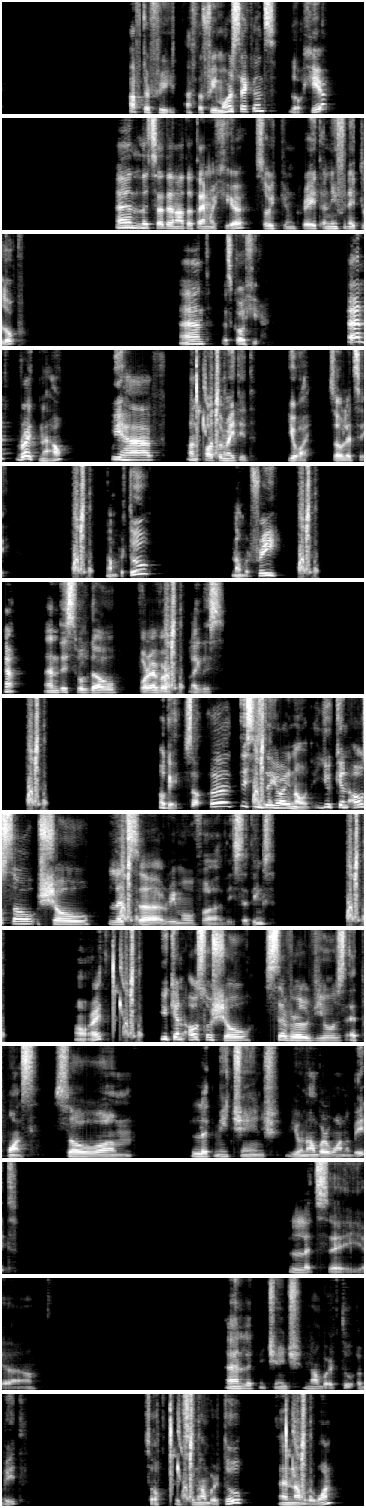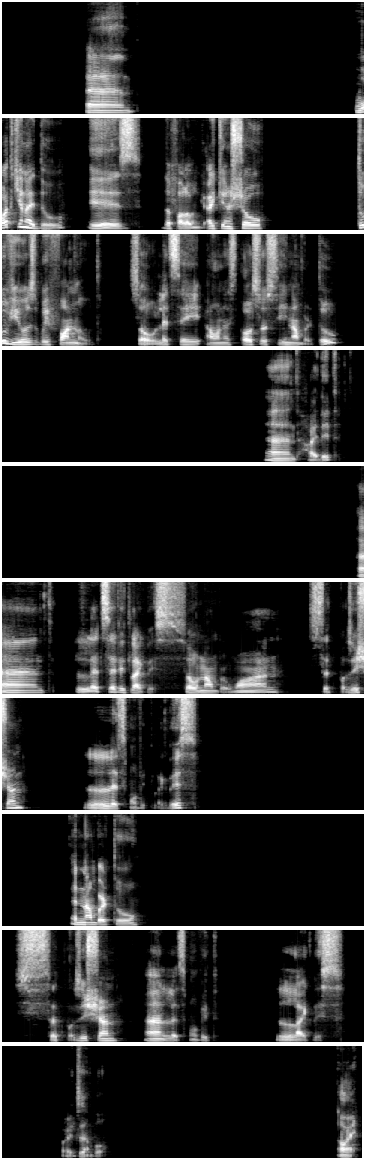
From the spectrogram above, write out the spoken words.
After three, after three more seconds, go here. And let's add another timer here so we can create an infinite loop. And let's go here. And right now, we have an automated UI. So let's see, number two, number three. Yeah, and this will go forever like this. Okay, so uh, this is the UI node. You can also show, let's uh, remove uh, these settings. All right. You can also show several views at once. So um, let me change view number one a bit. Let's say, uh, and let me change number two a bit. So let's number two and number one. And what can I do is the following. I can show two views with one node. So let's say I want to also see number two and hide it. And let's set it like this. So number one, set position. Let's move it like this. And number two, set position. And let's move it like this, for example. All right.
